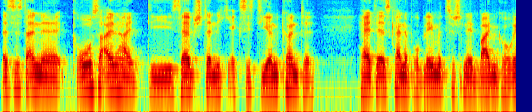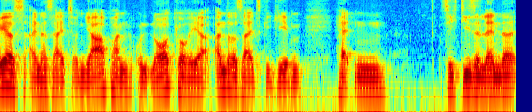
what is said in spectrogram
Es ist eine große Einheit, die selbstständig existieren könnte. Hätte es keine Probleme zwischen den beiden Koreas einerseits und Japan und Nordkorea andererseits gegeben, hätten sich diese Länder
